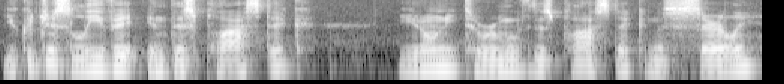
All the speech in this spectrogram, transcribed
you could just leave it in this plastic. You don't need to remove this plastic necessarily.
